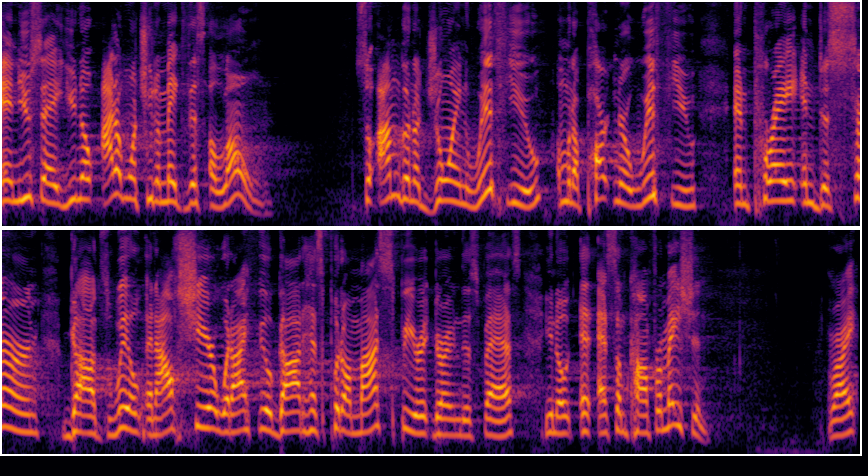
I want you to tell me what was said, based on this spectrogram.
and you say, you know, I don't want you to make this alone. So I'm gonna join with you, I'm gonna partner with you and pray and discern God's will. And I'll share what I feel God has put on my spirit during this fast, you know, as some confirmation, right?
